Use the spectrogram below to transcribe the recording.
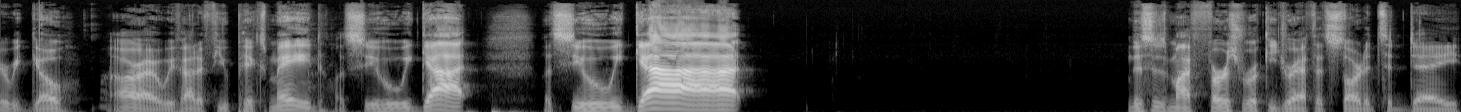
There we go. All right, we've had a few picks made. Let's see who we got. Let's see who we got. This is my first rookie draft that started today.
